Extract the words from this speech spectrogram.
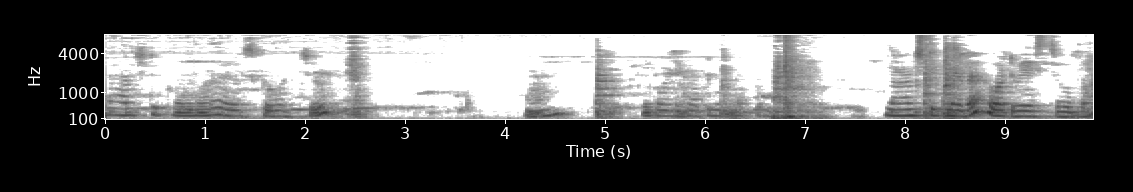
నాన్ స్టిక్ మీద కూడా నాన్ స్టిక్ మీద ఒకటి వేసి చూద్దాం.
